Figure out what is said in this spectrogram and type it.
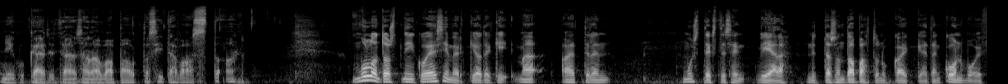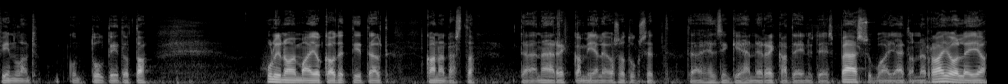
niin kuin käytetään sananvapautta sitä vastaan. Mulla on tuosta niin esimerkki jotenkin, mä ajattelen, muistatteko sen vielä, nyt tässä on tapahtunut kaikkea, tämän Convoy Finland, kun tultiin tota hulinoimaan, joka otettiin täältä Kanadasta. Tämä, nämä rekkamielenosoitukset, tämä Helsinkihän ne rekat ei nyt edes päässyt, vaan jäi tuonne rajoille. Ja,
